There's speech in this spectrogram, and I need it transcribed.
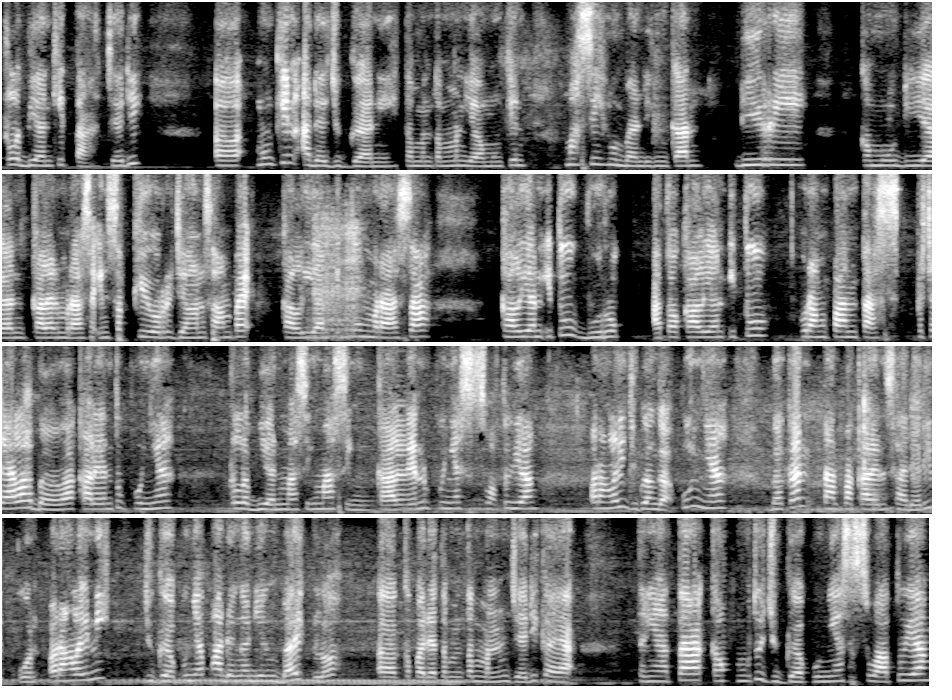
kelebihan kita. Jadi uh, mungkin ada juga nih teman-teman yang mungkin masih membandingkan diri, kemudian kalian merasa insecure, jangan sampai kalian itu merasa kalian itu buruk atau kalian itu kurang pantas. Percayalah bahwa kalian tuh punya kelebihan masing-masing. Kalian punya sesuatu yang orang lain juga nggak punya bahkan tanpa kalian sadari pun orang lain nih juga punya pandangan yang baik loh uh, kepada teman-teman jadi kayak ternyata kamu tuh juga punya sesuatu yang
